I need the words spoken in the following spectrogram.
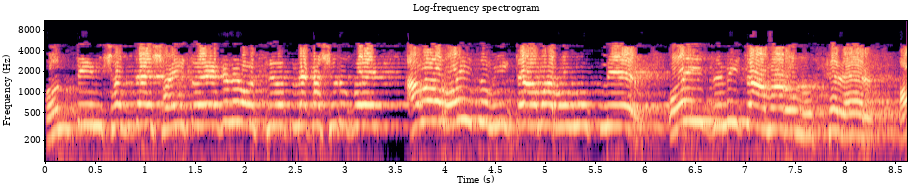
অন্তিম সজ্জায় শাহিত হয়ে গেলে অসিরত লেখা শুরু করে, আমার ওই জমিটা আমার অমুক মেয়ের, ওই জমিটা আমার অমুক ছেলের, ও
